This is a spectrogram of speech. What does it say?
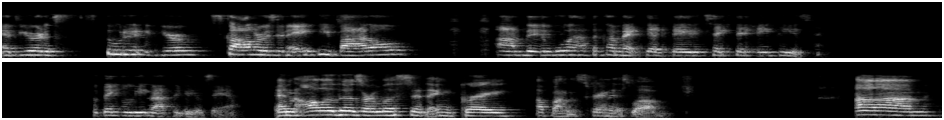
If you're a student, if your scholar is an AP bio, um, then we'll have to come back that day to take the AP exam. But they can leave after the exam. And all of those are listed in gray up on the screen as well. Um,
